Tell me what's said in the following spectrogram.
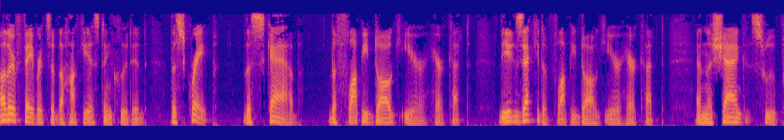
other favorites of the hockeyist included the scrape, the scab, the floppy dog ear haircut, the executive floppy dog ear haircut, and the shag swoop,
